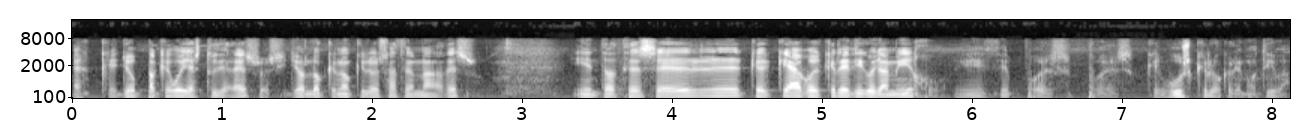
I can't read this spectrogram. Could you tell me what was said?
Es que yo, ¿para qué voy a estudiar eso? Si yo lo que no quiero es hacer nada de eso. Y entonces, él, ¿qué, qué hago? ¿Qué le digo yo a mi hijo? Y dice, pues, pues que busque lo que le motiva.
